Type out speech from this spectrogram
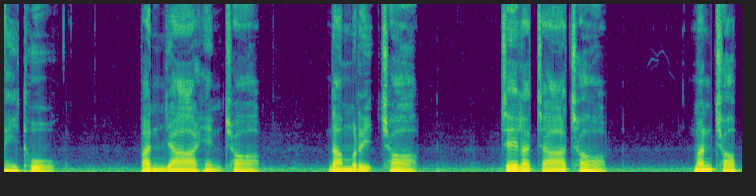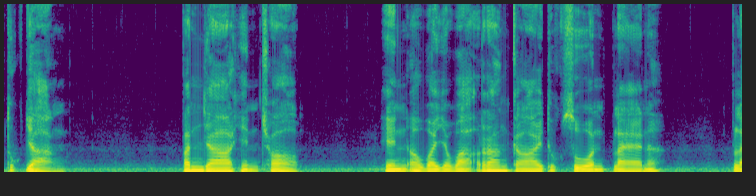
ให้ถูก ปัญญาเห็นชอบดำริชอบ เจรจาชอบ มันชอบทุกอย่าง ปัญญาเห็นชอบ เห็นอวัยวะร่างกายทุกส่วนแปลนะ แปล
